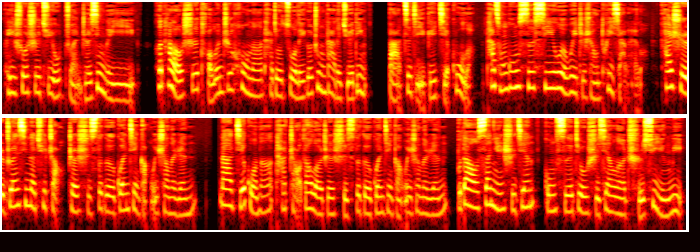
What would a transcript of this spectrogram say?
可以说是具有转折性的意义。和他老师讨论之后呢，他就做了一个重大的决定。把自己给解雇了，他从公司 CEO 的位置上退下来了，开始专心的去找这十四个关键岗位上的人。那结果呢？他找到了这十四个关键岗位上的人，不到三年时间，公司就实现了持续盈利，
